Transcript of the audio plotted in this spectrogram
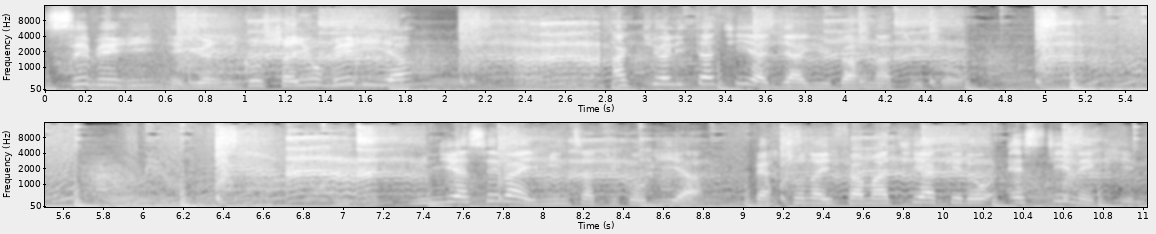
Zeberri, eguerdiko saio berria. Aktualitatea diagu barnatuko. Mundia zebai mintzatuko gia, pertsona ifamatiak edo estienekin.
